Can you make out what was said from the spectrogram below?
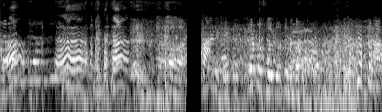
हा? पाटील अहो पाटील हा? अहो लय भूक लागली करतो सोय करतो मी बसा बसा बसा.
